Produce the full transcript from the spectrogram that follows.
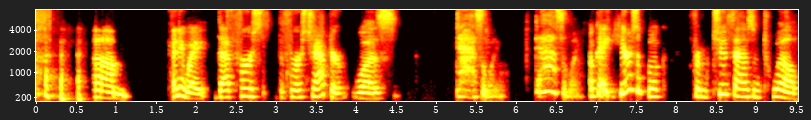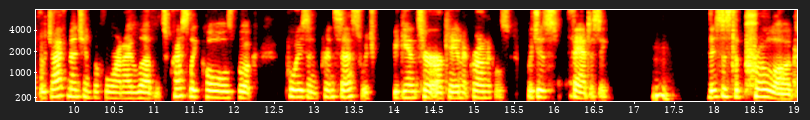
um, anyway, that first, the first chapter was dazzling, dazzling. Okay, here's a book from 2012, which I've mentioned before and I love. It's Kresley Cole's book, Poison Princess, which begins her Arcana Chronicles, which is fantasy. Hmm. This is the prologue,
